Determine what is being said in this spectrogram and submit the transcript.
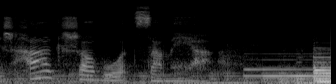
és Hág Savot Szamea. thank you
